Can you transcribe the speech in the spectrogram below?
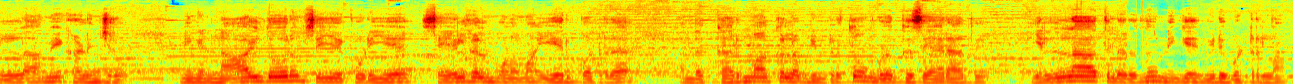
எல்லாமே கழிஞ்சிடும் நீங்கள் நாள்தோறும் செய்யக்கூடிய செயல்கள் மூலமாக ஏற்படுற அந்த கர்மாக்கள் அப்படின்றது உங்களுக்கு சேராது. எல்லாத்துலேருந்தும் நீங்கள் விடுபட்டுடலாம்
